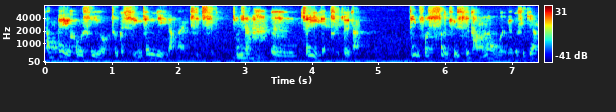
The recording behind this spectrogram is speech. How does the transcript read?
它背后是有这个行政力量来支持的，就是嗯，这一点是最大的。至于说社区食堂呢，我觉得是这样，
